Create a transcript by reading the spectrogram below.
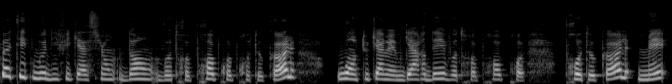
petites modifications dans votre propre protocole, ou en tout cas même garder votre propre protocole, mais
